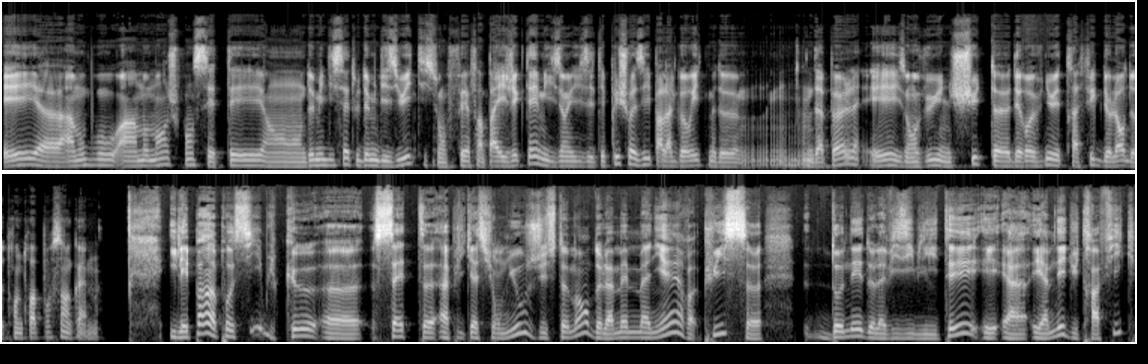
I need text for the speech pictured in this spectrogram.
Et euh, à, un, moment, je pense c'était en 2017 ou 2018, ils sont fait, enfin pas éjectés, mais ils, ont, ils étaient plus choisis par l'algorithme d'Apple et ils ont vu une chute des revenus et de trafic de l'ordre de 33% quand même il n'est pas impossible que euh, cette application News, justement, de la même manière, puisse donner de la visibilité et, et, amener du trafic,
